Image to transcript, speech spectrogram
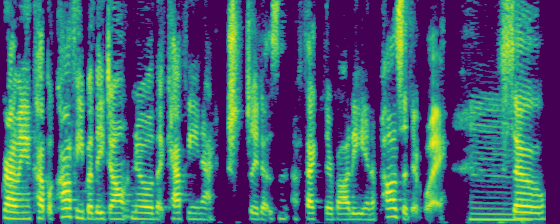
grabbing a cup of coffee but they don't know that caffeine actually doesn't affect their body in a positive way mm. so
